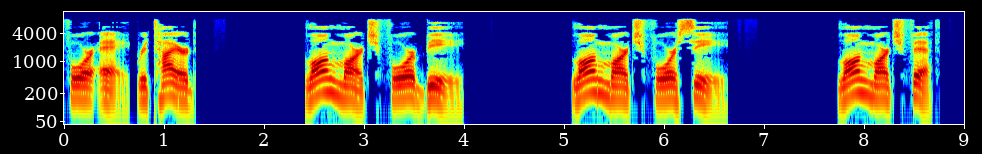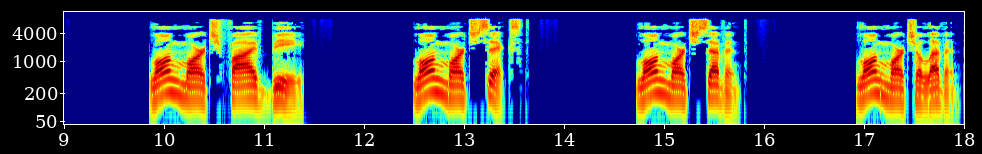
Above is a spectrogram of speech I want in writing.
4A retired Long March 4B Long March 4C Long March 5th Long March 5B Long March 6th Long March 7th Long March 11th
